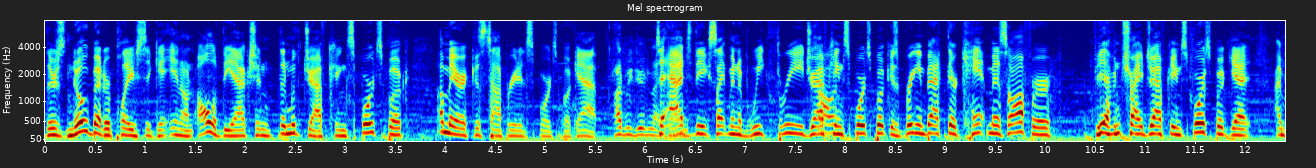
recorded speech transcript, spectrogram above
There's no better place to get in on all of the action than with DraftKings Sportsbook, America's top rated sportsbook app. How'd we do tonight, To add to the excitement of week three, DraftKings Sportsbook is bringing back their can't miss offer. If you haven't tried DraftKings Sportsbook yet, I'm,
